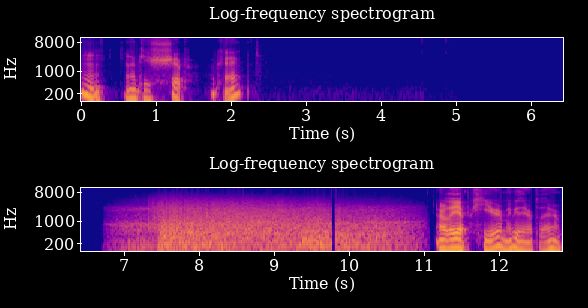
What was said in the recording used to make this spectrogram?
Hmm, an empty ship. Okay. Are they up here? Maybe they're up there.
